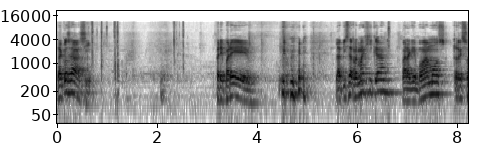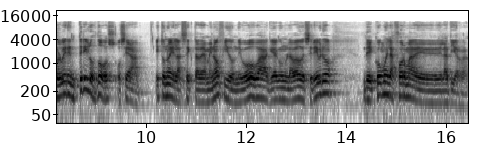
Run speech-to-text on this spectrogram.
la cosa así. Preparé la pizarra mágica para que podamos resolver entre los dos, o sea, esto no es la secta de Amenofi donde vos vas a quedar con un lavado de cerebro de cómo es la forma de la Tierra.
